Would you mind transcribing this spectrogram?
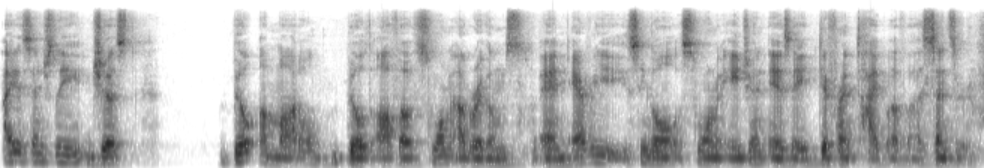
I essentially just built a model built off of swarm algorithms, and every single swarm agent is a different type of a sensor.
